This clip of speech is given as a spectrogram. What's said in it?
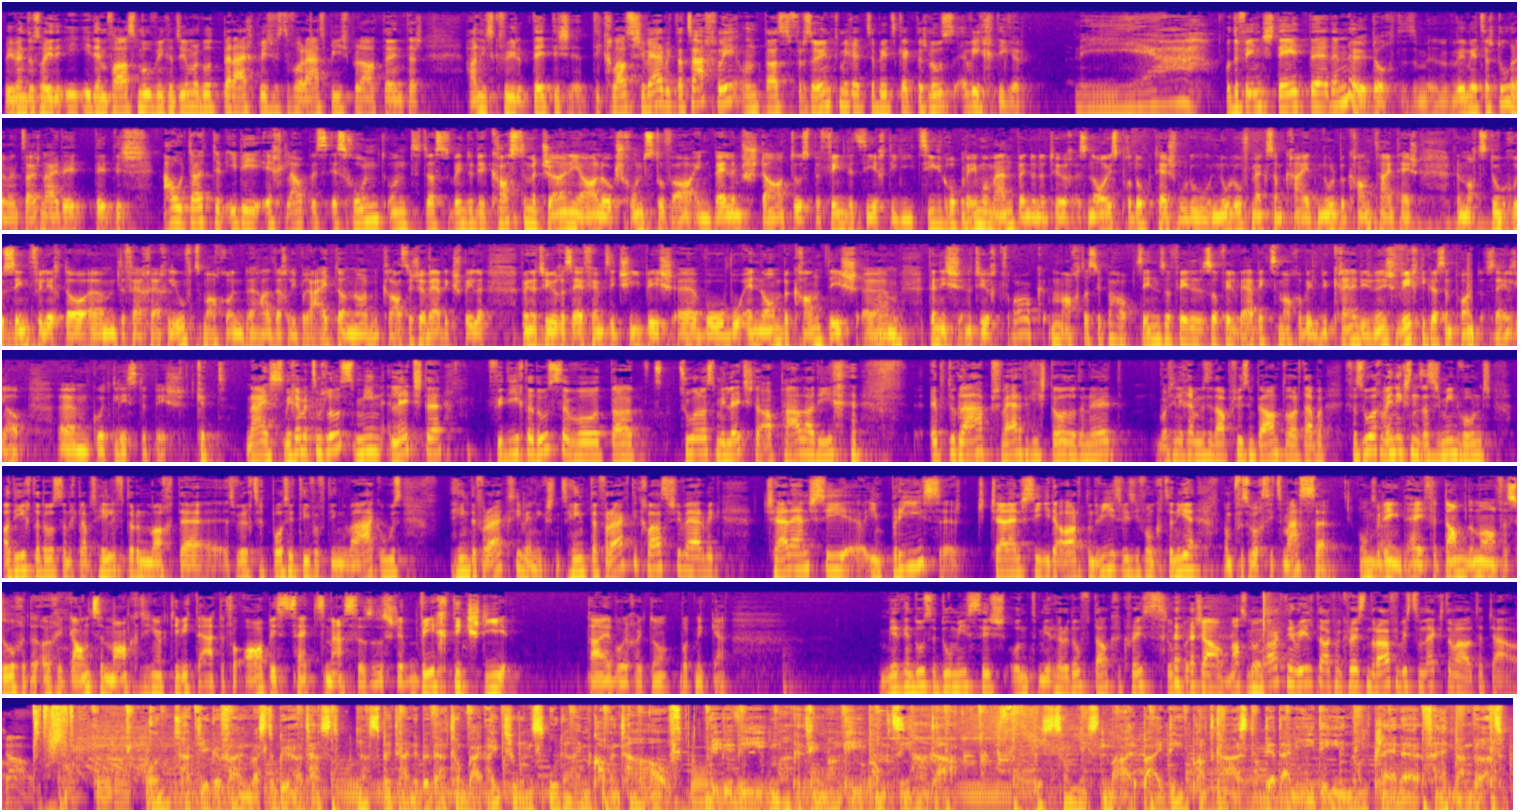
Wie wenn du so in, in dem Fast-Moving Consumer Good Bereich bist, wie du vorher als Beispiel angetönt hast, habe ich das Gefühl, dort ist die klassische Werbung tatsächlich, und das versöhnt mich jetzt ein bisschen gegen den Schluss, wichtiger. Ja. Oder findest du dort äh, dann nicht? Doch, das will mich jetzt erstaunen, wenn du sagst, nein, dort, dort ist... Auch dort, ich, ich glaube, es, es kommt und das, wenn du die Customer Journey anschaust, kommt es darauf an, in welchem Status befindet sich deine Zielgruppe mhm. im Moment. Wenn du natürlich ein neues Produkt hast, wo du null Aufmerksamkeit, null Bekanntheit hast, dann macht es durchaus Sinn, vielleicht da ähm, den Fächer ein bisschen aufzumachen und halt ein bisschen breiter und noch mit klassischer Werbung zu spielen. Wenn du natürlich ein FMCG bist, äh, wo, wo enorm bekannt ist, ähm, mhm. dann ist natürlich die Frage, macht das überhaupt Sinn, so viel viel, so viel Werbung zu machen, weil die kennen dich. Dann ist wichtig, dass du am Point of Sale, glaube ähm, gut gelistet bist. Gut. Nice. Wir kommen zum Schluss. Mein letzter, für dich da draussen, wo da zulässt, mein letzter Appell an dich. Ob du glaubst, Werbung ist tot oder nicht, wahrscheinlich können wir das nicht abschließend beantworten, aber versuch wenigstens, das ist mein Wunsch, an dich da draussen, und ich glaube, es hilft dir und macht, äh, es wirkt sich positiv auf deinen Weg aus, hinterfrag sie wenigstens. Hinterfrag die klassische Werbung, challenge sie im Preis, challenge sie in der Art und Weise, wie sie funktionieren und versuche sie zu messen. Unbedingt. So. Hey, verdammt nochmal, versucht eure ganzen Marketingaktivitäten von A bis Z zu messen. Also das ist der wichtigste Teil, den ich heute mitgeben will. Wir gehen raus, du missest und wir hören auf. Danke, Chris. Super, ciao, mach's gut. Marketing Real Talk mit Chris und Rafi. Bis zum nächsten Mal. Ciao. Ciao. Und hat dir gefallen, was du gehört hast? Lass bitte eine Bewertung bei iTunes oder einen Kommentar auf www.marketingmonkey.ch da. Bis zum nächsten Mal bei dem Podcast, der deine Ideen und Pläne verändern wird.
